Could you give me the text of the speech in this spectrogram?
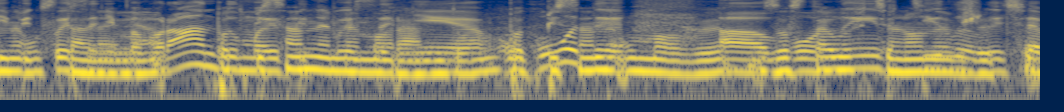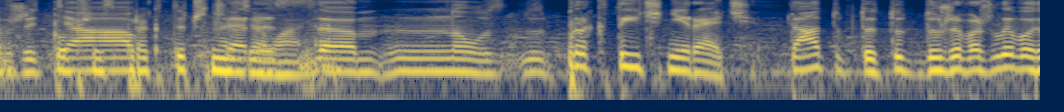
ті підписані меморандуми, підписані меморандум, підписані умови вони втілилися в життя через ем, ну практичні речі. Та тобто тут дуже важливо,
